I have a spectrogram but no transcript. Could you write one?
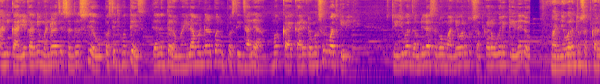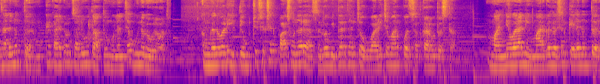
आणि कार्यकारिणी मंडळाचे सदस्य उपस्थित होतेच. त्यानंतर महिला मंडळ पण उपस्थित झाल्या. मग काय कार्यक्रमास सुरुवात केलेली? स्टेजवर जमलेल्या सर्व मान्यवरांचा सत्कार वगैरे केलेलं. मान्यवरांचा सत्कार झाल्यानंतर मुख्य कार्यक्रम चालू होता. तो मुलांच्या गुणगौरवाचा. अंगणवाडी ते उच्च शिक्षण पास होणाऱ्या सर्व विद्यार्थ्यांचा वाडीच्या मार्फत सत्कार होत असता. मान्यवरांनी मार्गदर्शन केल्यानंतर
